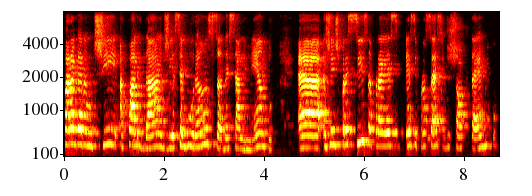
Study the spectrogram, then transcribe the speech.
para garantir a qualidade e a segurança desse alimento, é, a gente precisa para esse, esse processo de choque térmico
